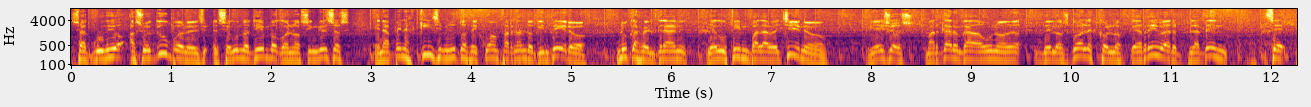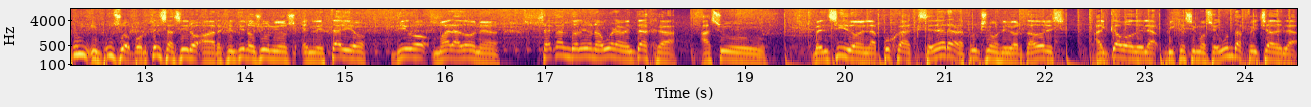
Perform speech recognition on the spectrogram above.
Sacudió a su equipo en el, segundo tiempo con los ingresos en apenas 15 minutos de Juan Fernando Quintero, Lucas Beltrán y Agustín Palavecino y ellos marcaron cada uno de los goles con los que River Platén se impuso por 3 a 0 a Argentinos Juniors en el estadio Diego Maradona, sacándole una buena ventaja a su vencido en la puja a acceder a los próximos Libertadores al cabo de la vigésimo segunda fecha de la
